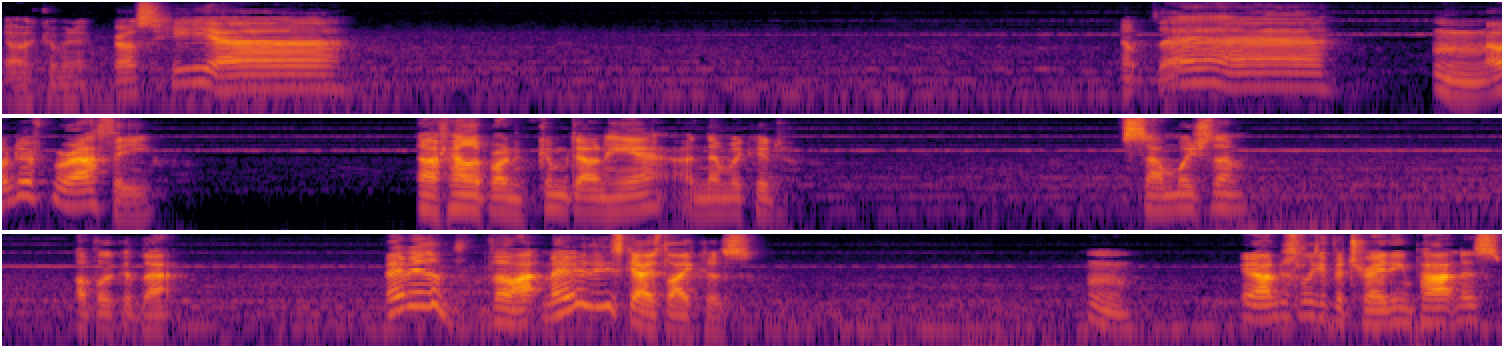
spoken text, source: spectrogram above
You're coming across here. Up there. Hmm, I wonder if Morathi now if Hellebron could come down here, and then we could sandwich them. Have a look at that. Maybe the, maybe these guys like us. Hmm. You know, I'm just looking for trading partners.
